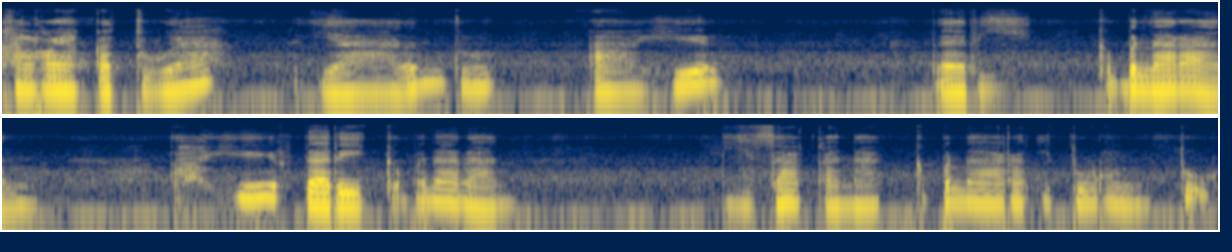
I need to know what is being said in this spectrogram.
kalau yang kedua ya tentu akhir dari kebenaran. Akhir dari kebenaran. Bisa karena kebenaran itu runtuh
